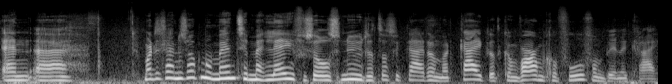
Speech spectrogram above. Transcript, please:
En uh, maar er zijn dus ook momenten in mijn leven, zoals nu, dat als ik daar dan naar kijk, dat ik een warm gevoel van binnen krijg.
